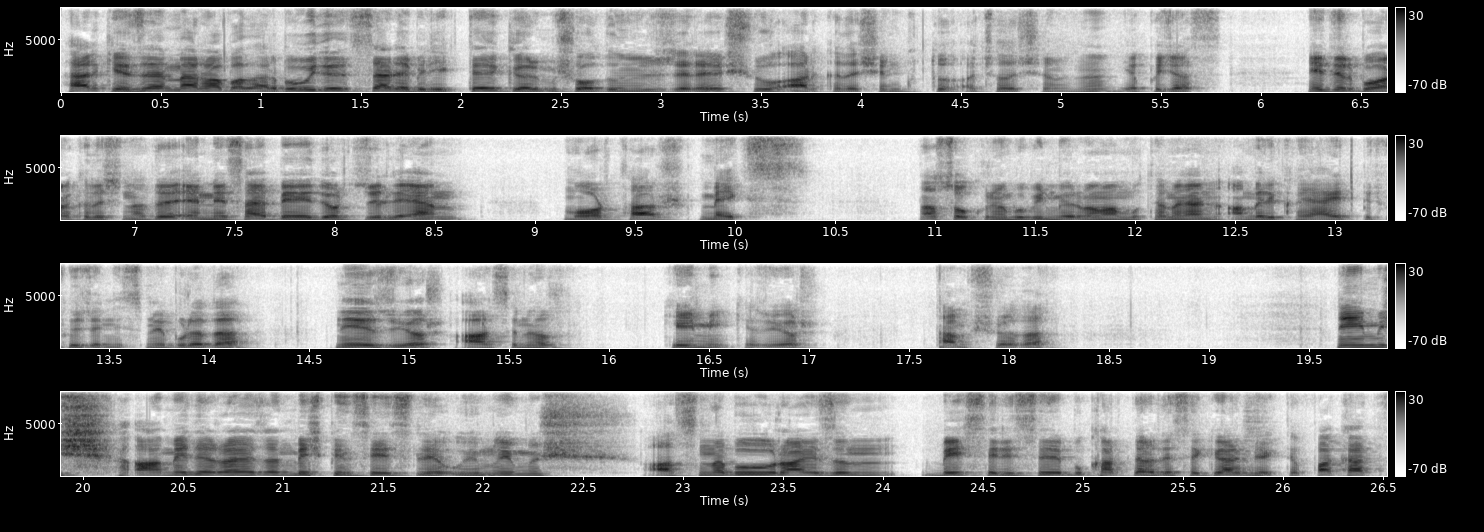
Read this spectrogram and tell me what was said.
Herkese merhabalar. Bu videoda sizlerle birlikte görmüş olduğunuz üzere şu arkadaşın kutu açılışını yapacağız. Nedir bu arkadaşın adı? MSI B450M Mortar Max. Nasıl okunuyor bu bilmiyorum ama muhtemelen Amerika'ya ait bir füzenin ismi. Burada ne yazıyor? Arsenal Gaming yazıyor. Tam şurada. Neymiş? AMD Ryzen 5000 serisiyle uyumluymuş. Aslında bu Ryzen 5 serisi bu kartlara destek vermeyecekti. Fakat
